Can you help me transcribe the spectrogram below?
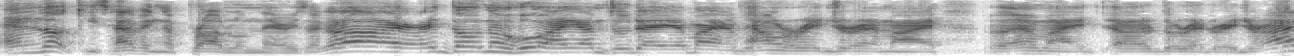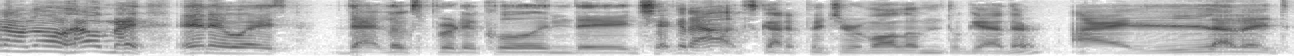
And look, he's having a problem there. He's like, oh, I don't know who I am today. Am I a Power Ranger? Am I, am I uh, the Red Ranger? I don't know. Help me. Anyways, that looks pretty cool indeed. Check it out. It's got a picture of all of them together. I love it.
